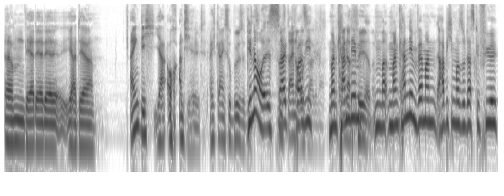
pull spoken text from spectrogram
ähm, der, der, der, ja, der eigentlich ja auch Antiheld, eigentlich gar nicht so böse. wie- Genau, es ist halt quasi, Aussage, man kann dem, Film man, man kann dem, wenn man, habe ich immer so das Gefühl,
